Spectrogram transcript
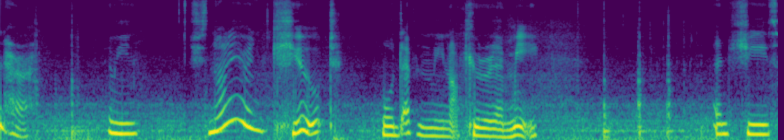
in her? I mean, she's not even cute. Well, definitely not cuter than me. And she's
